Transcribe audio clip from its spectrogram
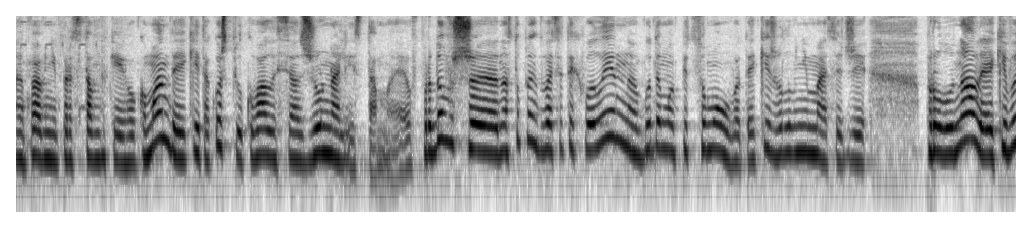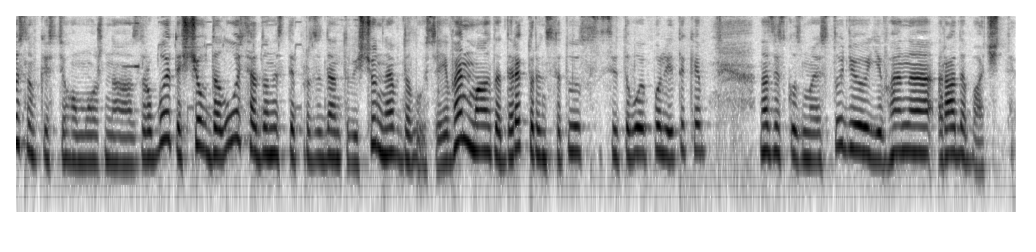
е, певні представники його команди, які також спілкувалися з журналістами. Впродовж е, наступних 20 хвилин будемо підсумовувати, які ж головні меседжі пролунали, які висновки з цього можна зробити, що вдалося донести президентові, що не вдалося. Євген Магда, директор інституту світової політики, на зв'язку з моєю студією. Євгена, рада бачити.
